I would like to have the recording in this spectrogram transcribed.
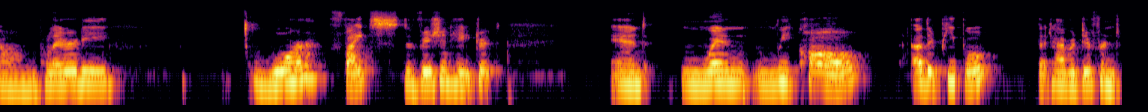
um, polarity, war, fights, division, hatred. And when we call other people that have a different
